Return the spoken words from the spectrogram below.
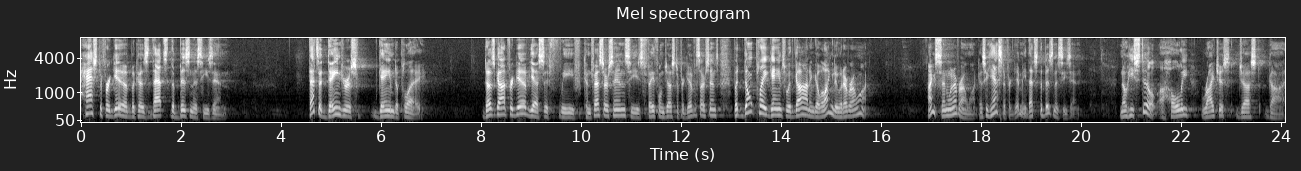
has to forgive because that's the business He's in. That's a dangerous game to play. Does God forgive? Yes, if we confess our sins, He's faithful and just to forgive us our sins. But don't play games with God and go, well, I can do whatever I want. I can sin whenever I want because He has to forgive me. That's the business He's in. No, He's still a holy, righteous, just God.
